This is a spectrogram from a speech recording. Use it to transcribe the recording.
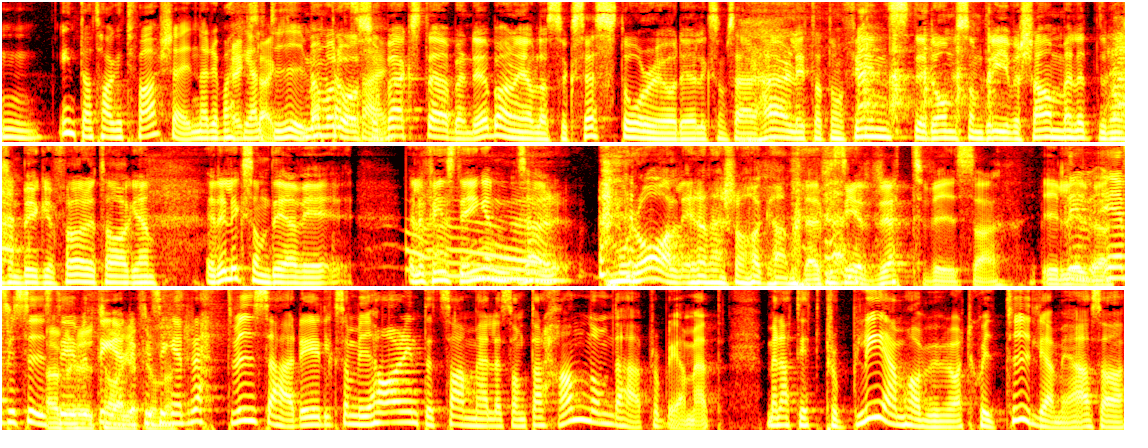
Mm. Inte har tagit för sig när det var Exakt. helt givet. Men vadå, så så här- Backstabbern, det är bara en jävla success story och det är liksom så här härligt att de finns, det är de som driver samhället, det är de som bygger företagen. Är det liksom det vi... Eller finns det ingen så här moral i den här sagan? Där finns ingen rättvisa i livet Det, ja, precis, det är det. Det finns ingen rättvisa här. Det är liksom, vi har inte ett samhälle som tar hand om det här problemet. Men att det är ett problem har vi varit skittydliga med. Alltså,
